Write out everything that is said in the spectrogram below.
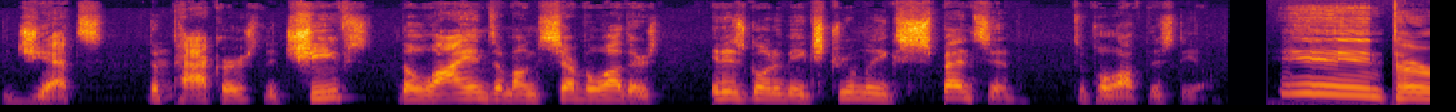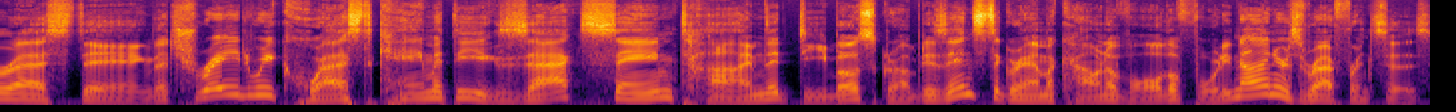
the Jets, the mm-hmm. Packers, the Chiefs, the Lions, among several others, it is going to be extremely expensive to pull off this deal. Interesting. The trade request came at the exact same time that Deebo scrubbed his Instagram account of all the 49ers references.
